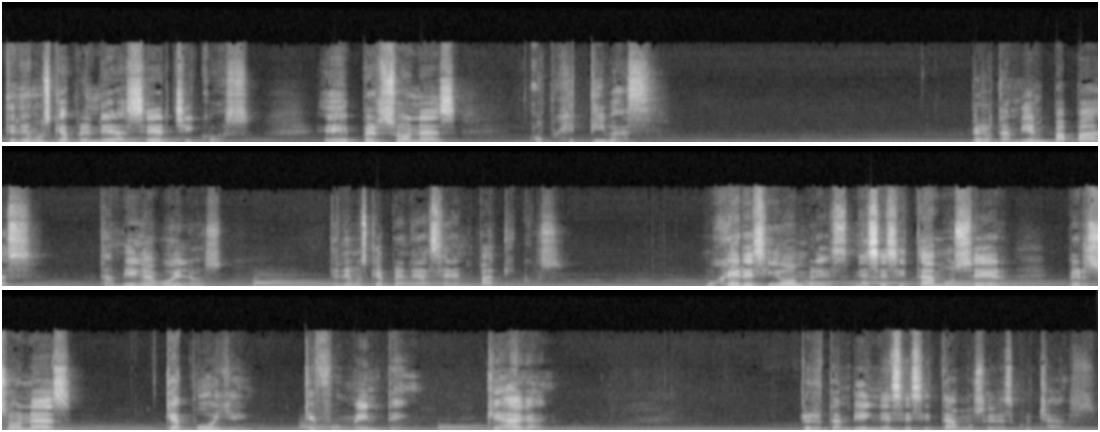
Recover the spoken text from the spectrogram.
Tenemos que aprender a ser, chicos, eh, personas objetivas, pero también papás, también abuelos, tenemos que aprender a ser empáticos. Mujeres y hombres necesitamos ser personas que apoyen, que fomenten, que hagan. Pero también necesitamos ser escuchados.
